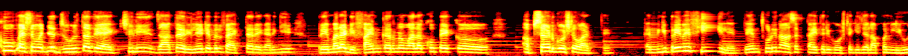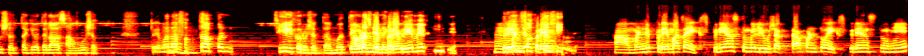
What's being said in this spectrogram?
खूप असं म्हणजे जुळतं ते ऍक्च्युली जातं रिलेटेबल फॅक्टर आहे. कारण की प्रेमाला डिफाईन करणं मला खूप एक अपसर्ड गोष्ट वाटते. कारण की प्रेम हे फील आहे. प्रेम थोडी ना असं काहीतरी गोष्ट की ज्याला आपण लिहू शकता किंवा त्याला सांगू शकतो. प्रेमाला फक्त आपण फील करू शकता. मग तेवढंच म्हणजे प्रेम हे फील आहे. प्रेम म्हणजे फक्त फील हा म्हणजे प्रेमाचा एक्सपिरियन्स तुम्ही लिहू शकता पण तो एक्सपिरियन्स तुम्ही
